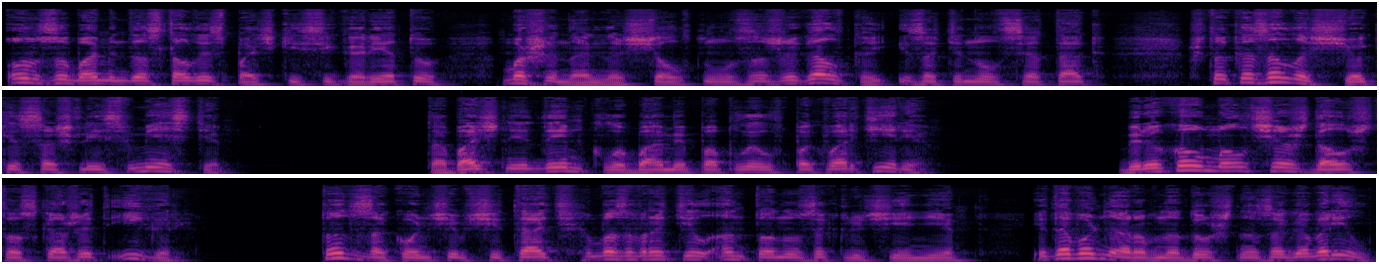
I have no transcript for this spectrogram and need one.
он зубами достал из пачки сигарету, машинально щелкнул зажигалкой и затянулся так, что, казалось, щеки сошлись вместе. Табачный дым клубами поплыл по квартире. Бирюков молча ждал, что скажет Игорь. Тот, закончив читать, возвратил Антону заключение и довольно равнодушно заговорил.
